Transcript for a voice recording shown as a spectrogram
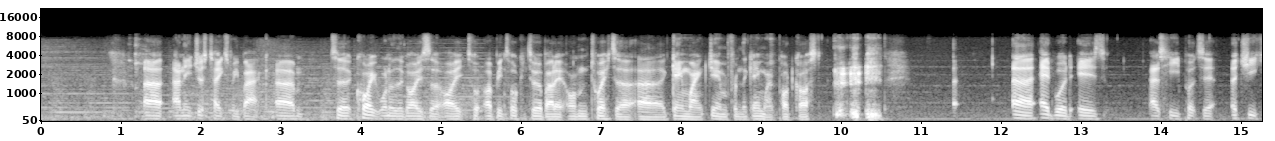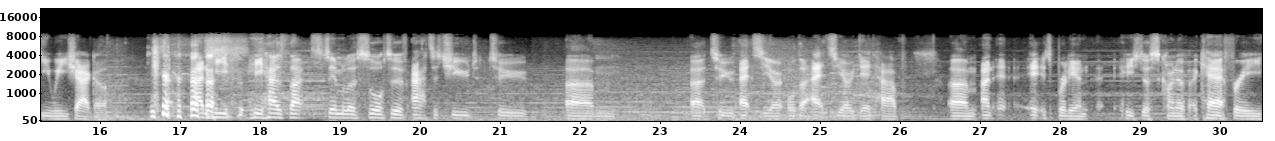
uh, and it just takes me back. Um, to quote one of the guys that I t- I've been talking to about it on Twitter, uh, GameWank Jim from the GameWank podcast. uh, Edward is, as he puts it, a cheeky wee shagger and he he has that similar sort of attitude to um, uh, to Ezio, or that Ezio did have, um, and it, it's brilliant. He's just kind of a carefree,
